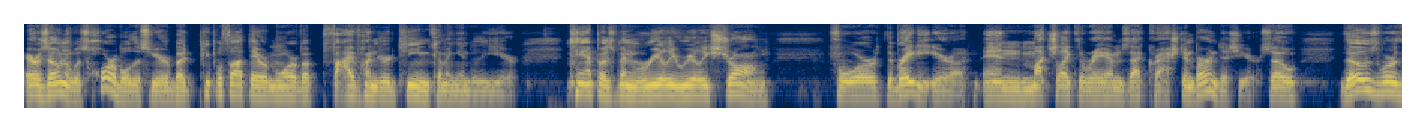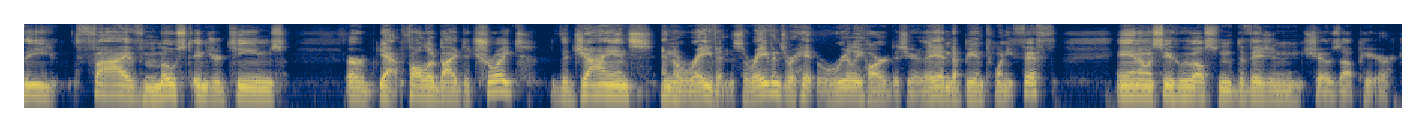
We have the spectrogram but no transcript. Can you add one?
Arizona was horrible this year, but people thought they were more of a 500 team coming into the year. Tampa's been really, really strong for the Brady era. And much like the Rams, that crashed and burned this year. So those were the five most injured teams, or yeah, followed by Detroit, the Giants, and the Ravens. The Ravens were hit really hard this year. They end up being 25th. And I want to see who else in the division shows up here.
